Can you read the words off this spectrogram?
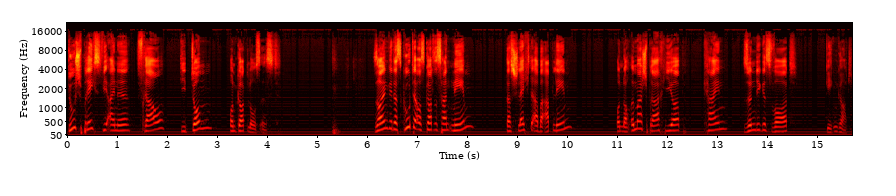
Du sprichst wie eine Frau, die dumm und gottlos ist. Sollen wir das Gute aus Gottes Hand nehmen, das Schlechte aber ablehnen? Und noch immer sprach Hiob kein sündiges Wort gegen Gott.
